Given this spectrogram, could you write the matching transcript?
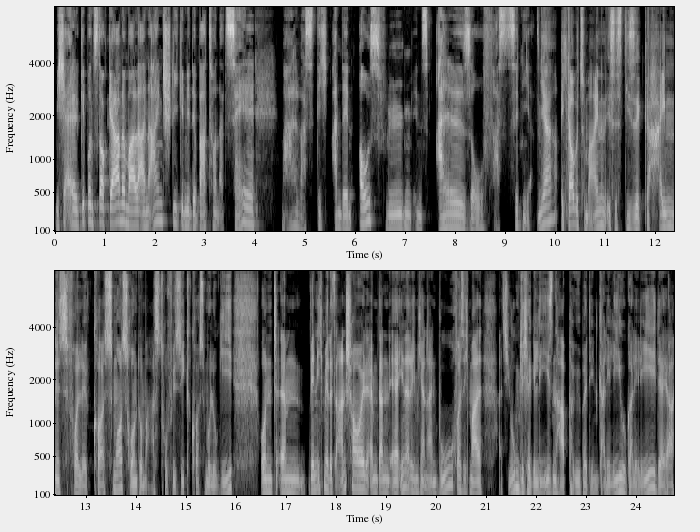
Michael, gib uns doch gerne mal einen Einstieg in die Debatte und erzähl, mal, was dich an den Ausflügen ins All so fasziniert. Ja, ich glaube, zum einen ist es diese geheimnisvolle Kosmos rund um Astrophysik, Kosmologie. Und ähm, wenn ich mir das anschaue, ähm, dann erinnere ich mich an ein Buch, was ich mal als Jugendlicher gelesen habe über den Galileo Galilei, der ja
